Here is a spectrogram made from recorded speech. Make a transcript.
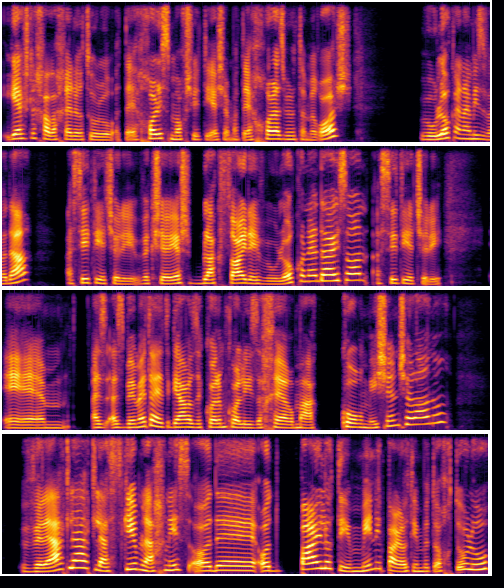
יש לך בחדר טולו, אתה יכול לסמוך שהיא תהיה שם, אתה יכול להזמין אותה מראש, והוא לא קנה מזוודה, עשיתי את שלי. וכשיש Black Friday והוא לא קונה דייסון, עשיתי את שלי. Um, אז, אז באמת האתגר זה קודם כל להיזכר מה ה-core mission שלנו, ולאט לאט להסכים להכניס עוד, uh, עוד פיילוטים, מיני פיילוטים בתוך טולו,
